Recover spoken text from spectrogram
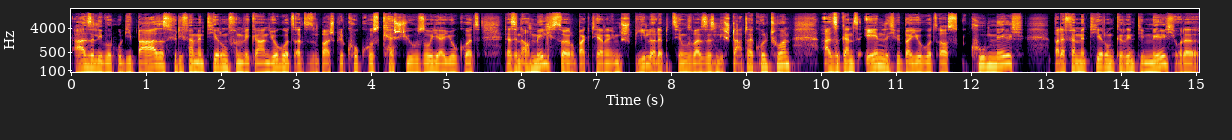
Also, liebe Ruth, die Basis für die Fermentierung von veganen Joghurts, also zum Beispiel Kokos, Cashew, Sojajoghurts, da sind auch Milchsäurebakterien im Spiel oder beziehungsweise sind die Starterkulturen. Also ganz ähnlich wie bei Joghurts aus Kuhmilch. Bei der Fermentierung gerinnt die Milch oder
